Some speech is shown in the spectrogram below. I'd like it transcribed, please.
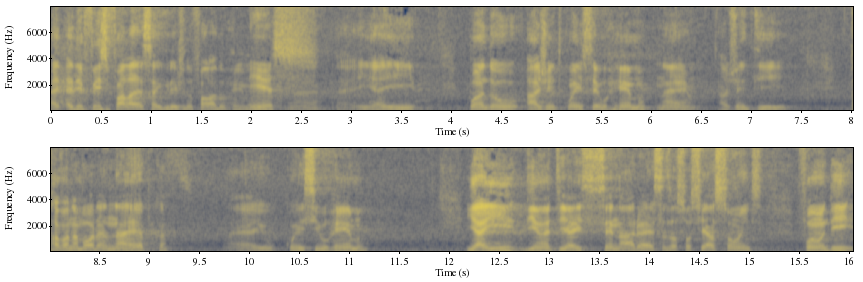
É, é difícil falar dessa igreja e não falar do Rema. Isso. né? E aí, quando a gente conheceu o Rema, né? A gente estava namorando na época, né, eu conheci o Rema. E aí, diante a esse cenário, a essas associações, foi onde,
